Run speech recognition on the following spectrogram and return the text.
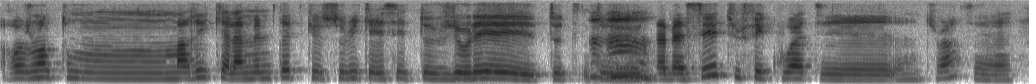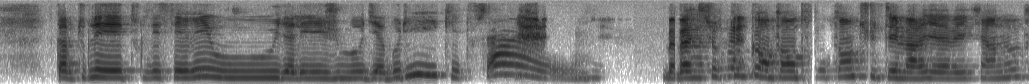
rejoindre ton mari qui a la même tête que celui qui a essayé de te violer et te, te tabasser, tu fais quoi? T'es- Tu vois, c'est comme toutes les, toutes les séries où il y a les jumeaux diaboliques et tout ça. et- Bah, bah, surtout quand entre temps tu t'es marié avec un autre,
